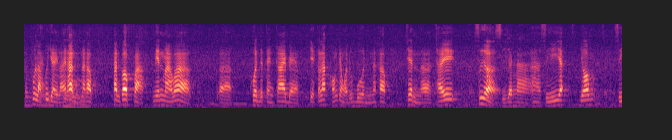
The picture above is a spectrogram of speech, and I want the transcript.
สำคัญผู้หลักผู้ใหญ่หลายท่านนะครับ ท่านก็ฝากเน้นมาว่าเอ่อควรจะแต่งกายแบบเอกลักษณ์ของจังหวัดอุบลนะครับ เช่นเอ่อใช้เสื้อสียางนาอาสีย้อม สี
